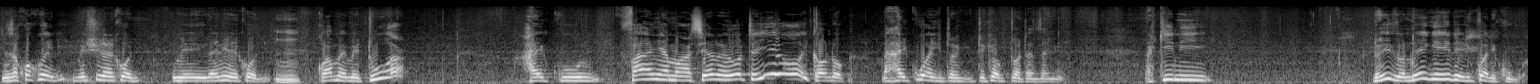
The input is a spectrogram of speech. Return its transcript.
Inaweza kuwa kweli imeshusha rekodi, imelani rekodi. Mm. kwamba imetua, haikufanya mawasiliano yoyote, hiyo ikaondoka, na haikuwa ikitakiwa kutua Tanzania, lakini ndio hivyo, ndege ile ilikuwa ni kubwa,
